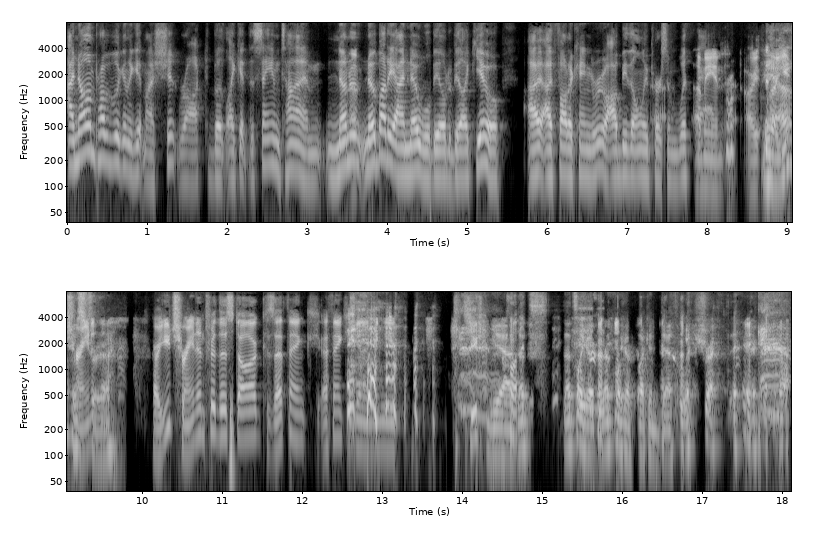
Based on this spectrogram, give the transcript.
I know I'm probably gonna get my shit rocked, but like at the same time, none of nobody I know will be able to be like, "Yo, I, I fought a kangaroo." I'll be the only person with. I mean, are, Yeah, are you training? True. Are you training for this dog? Because I think I think you're gonna need. you- Yeah, like, that's that's like a that's like a fucking death wish right there.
